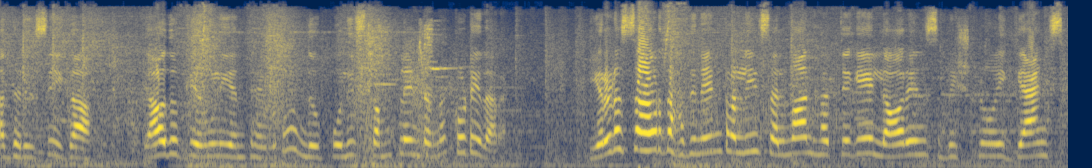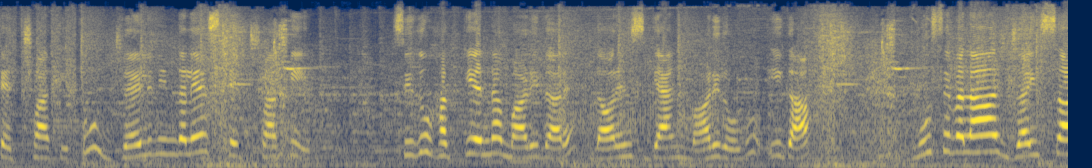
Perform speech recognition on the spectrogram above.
ಆಧರಿಸಿ ಈಗ ಯಾವುದಕ್ಕೆ ಇರಲಿ ಅಂತ ಹೇಳ್ಬಿಟ್ಟು ಒಂದು ಪೊಲೀಸ್ ಕಂಪ್ಲೇಂಟ್ ಅನ್ನು ಕೊಟ್ಟಿದ್ದಾರೆ. ಎರಡು ಸಾವಿರದ ಹದಿನೆಂಟರಲ್ಲಿ ಸಲ್ಮಾನ್ ಹತ್ಯೆಗೆ ಲಾರೆನ್ಸ್ ಬಿಷ್ಣೋಯ್ ಗ್ಯಾಂಗ್ ಸ್ಕೆಚ್ ಹಾಕಿತ್ತು. ಜೈಲಿನಿಂದಲೇ ಸ್ಕೆಚ್ ಹಾಕಿ ಸಿದು ಹತ್ಯೆಯನ್ನ ಮಾಡಿದ್ದಾರೆ. ಲಾರೆನ್ಸ್ ಗ್ಯಾಂಗ್ ಮಾಡಿರೋದು ಈಗ ಮೂಸೆವಲಾ ಜೈಸಾ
